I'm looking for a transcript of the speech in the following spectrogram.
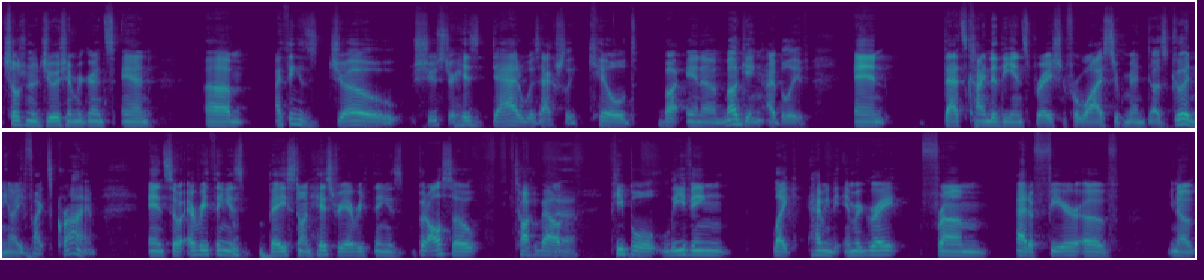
children of Jewish immigrants, and um, I think it's Joe Shuster. His dad was actually killed, but in a mugging, I believe, and that's kind of the inspiration for why Superman does good and how he fights crime. And so everything is based on history. Everything is, but also talk about Yeah. people leaving, like having to immigrate from out of fear of, you know,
